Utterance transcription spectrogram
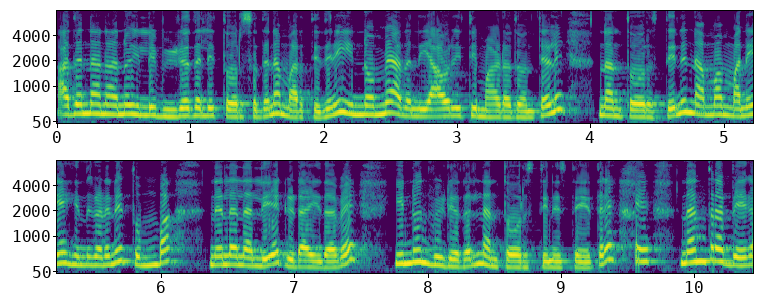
ಅದನ್ನ ನಾನು ಇಲ್ಲಿ ವಿಡಿಯೋದಲ್ಲಿ ತೋರಿಸೋದನ್ನ ಮರ್ತಿದ್ದೀನಿ. ಇನ್ನೊಮ್ಮೆ ಅದನ್ನ ಯಾವ ರೀತಿ ಮಾಡೋದು ಅಂತೇಳಿ ನಾನು ತೋರಿಸ್ತೀನಿ. ನಮ್ಮ ಮನೆಯ ಹಿಂದ್ಗಡೆನೆ ತುಂಬಾ ನೆಲನಲ್ಲಿಯೇ ಗಿಡ ಇದಾವೆ. ಇನ್ನೊಂದು ವಿಡಿಯೋದಲ್ಲಿ ನಾನು ತೋರಿಸ್ತೀನಿ ಸ್ನೇಹಿತರೆ. ನಂತರ ಬೇಗ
